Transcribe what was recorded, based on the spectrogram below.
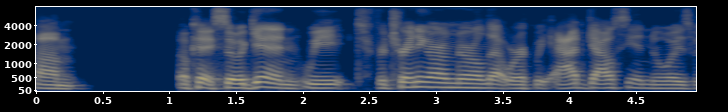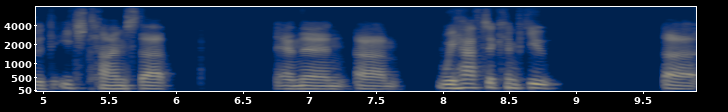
Um, okay, so again, we for training our neural network, we add Gaussian noise with each time step. And then um, we have to compute uh,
